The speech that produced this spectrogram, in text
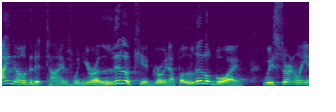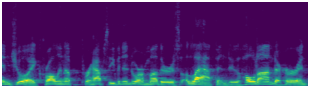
I know that at times when you're a little kid growing up, a little boy, we certainly enjoy crawling up perhaps even into our mother's lap and to hold on to her. And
